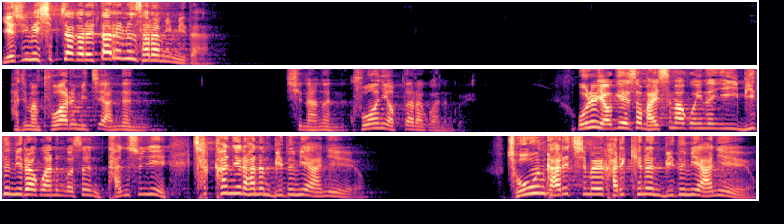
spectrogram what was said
예수님의 십자가를 따르는 사람입니다. 하지만 부활을 믿지 않는 신앙은 구원이 없다라고 하는 거예요. 오늘 여기에서 말씀하고 있는 이 믿음이라고 하는 것은 단순히 착한 일 하는 믿음이 아니에요. 좋은 가르침을 가리키는 믿음이 아니에요.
